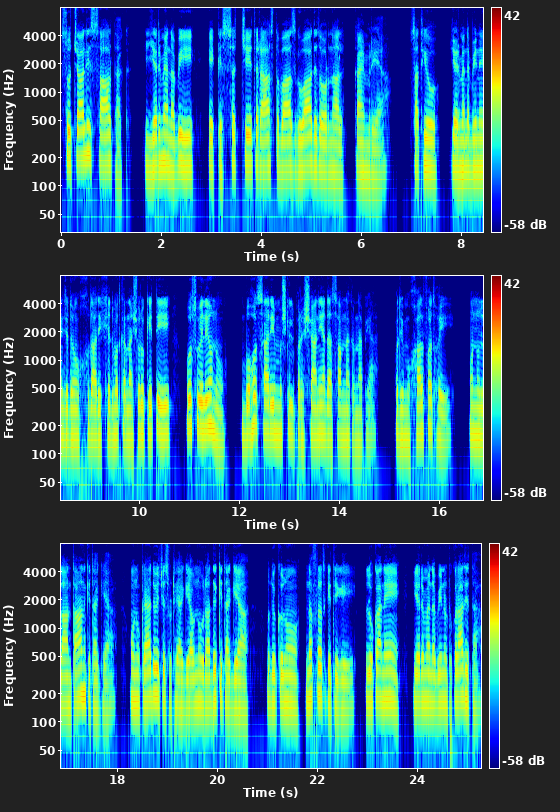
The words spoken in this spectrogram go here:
ਸੋ 40 ਸਾਲ ਤੱਕ ਯਰਮਿਆ ਨਬੀ ਇੱਕ ਸੱਚੇ ਤੇ ਰਾਸਤਬਾਜ਼ ਗਵਾਹ ਦੇ ਤੌਰ 'ਤੇ ਕਾਇਮ ਰਿਹਾ। ਸਾਥੀਓ, ਯਰਮਿਆ ਨਬੀ ਨੇ ਜਦੋਂ ਖੁਦਾ ਦੀ ਖਿਦਮਤ ਕਰਨਾ ਸ਼ੁਰੂ ਕੀਤੀ, ਉਸ ਵੇਲੇ ਉਹਨੂੰ ਬਹੁਤ ਸਾਰੀ ਮੁਸ਼ਕਿਲ ਪਰੇਸ਼ਾਨੀਆਂ ਦਾ ਸਾਹਮਣਾ ਕਰਨਾ ਪਿਆ। ਉਹਦੀ ਮੁਖਾਲਫਤ ਹੋਈ, ਉਹਨੂੰ ਲਾਂਤਾਨ ਕੀਤਾ ਗਿਆ, ਉਹਨੂੰ ਕੈਦ ਵਿੱਚ ਸੁੱਟਿਆ ਗਿਆ, ਉਹਨੂੰ ਰੱਦ ਕੀਤਾ ਗਿਆ, ਉਹਦੇ ਕੋਲੋਂ ਨਫ਼ਰਤ ਕੀਤੀ ਗਈ। ਲੋਕਾਂ ਨੇ ਯਰਮਿਆ ਨਬੀ ਨੂੰ ਠੁਕਰਾ ਦਿੱਤਾ,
